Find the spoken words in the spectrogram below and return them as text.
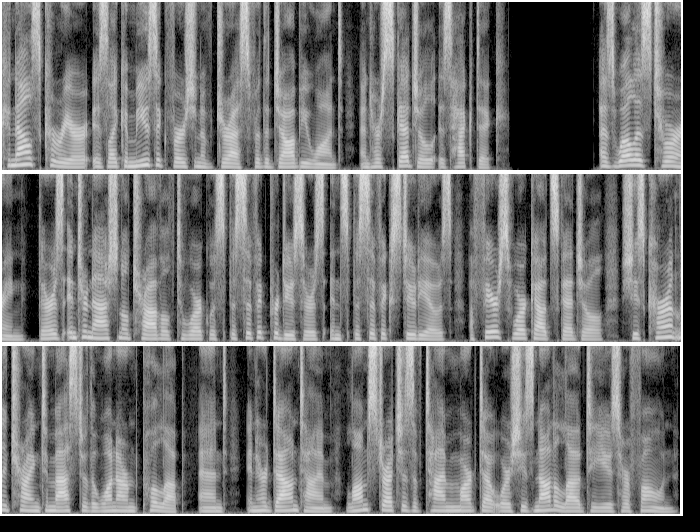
Canal's career is like a music version of Dress for the Job You Want, and her schedule is hectic. As well as touring, there is international travel to work with specific producers in specific studios, a fierce workout schedule. She's currently trying to master the one armed pull up, and, in her downtime, long stretches of time marked out where she's not allowed to use her phone.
